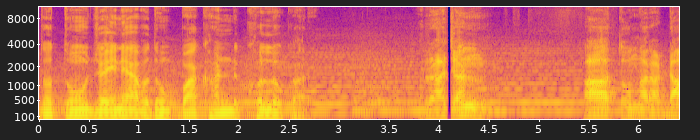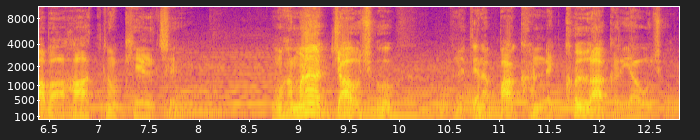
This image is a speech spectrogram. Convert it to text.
તો તું જઈને આ બધું પાખંડ ખુલ્લું કર. રાજન આ તો મારા ડાબા હાથનો ખેલ છે. હું હમણાં જ જાઉં છું અને તેના પાખંડને ખુલ્લા કરી આવું છું.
